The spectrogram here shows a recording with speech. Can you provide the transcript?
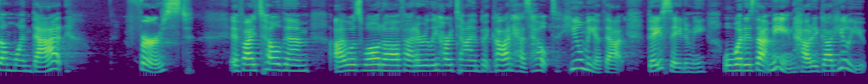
someone that first, if I tell them, I was walled off, I had a really hard time, but God has helped heal me of that. They say to me, Well, what does that mean? How did God heal you?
